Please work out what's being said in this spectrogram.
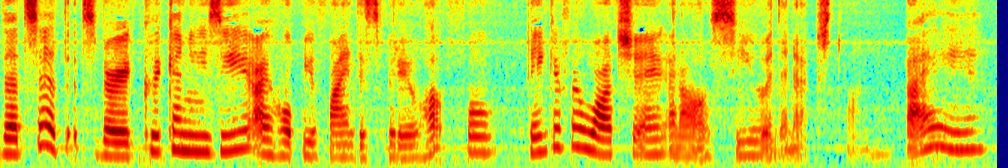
that's it. It's very quick and easy. I hope you find this video helpful. Thank you for watching and I'll see you in the next one. Bye!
